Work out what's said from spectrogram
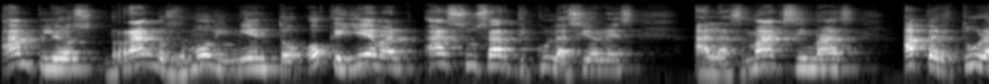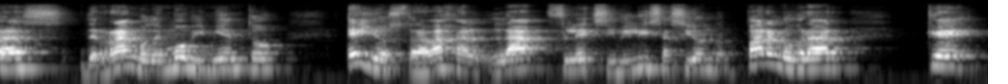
amplios rangos de movimiento o que llevan a sus articulaciones a las máximas aperturas de rango de movimiento, ellos trabajan la flexibilización para lograr que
